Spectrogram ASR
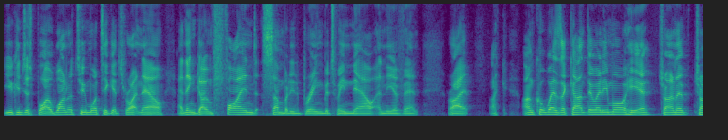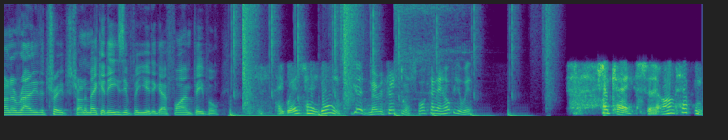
You can just buy one or two more tickets right now and then go and find somebody to bring between now and the event, right? Like Uncle Wez, I can't do any more here. Trying to trying to rally the troops, trying to make it easy for you to go find people. Hey Wez, how you going? Good. Merry Christmas. What can I help you with? Okay, so I'm having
